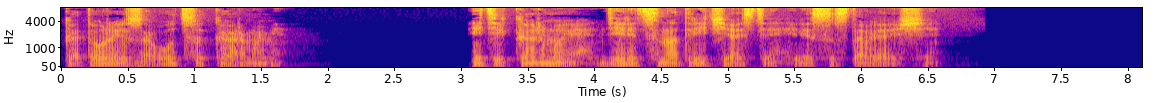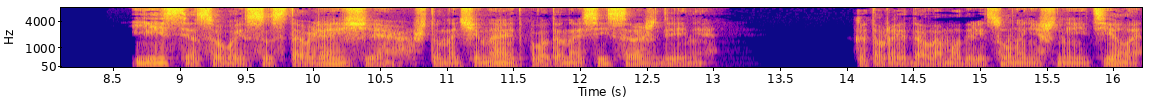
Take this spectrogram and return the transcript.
которые зовутся кармами. Эти кармы делятся на три части или составляющие. Есть особая составляющая, что начинает плодоносить с рождения, которая дала мудрецу нынешнее тело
